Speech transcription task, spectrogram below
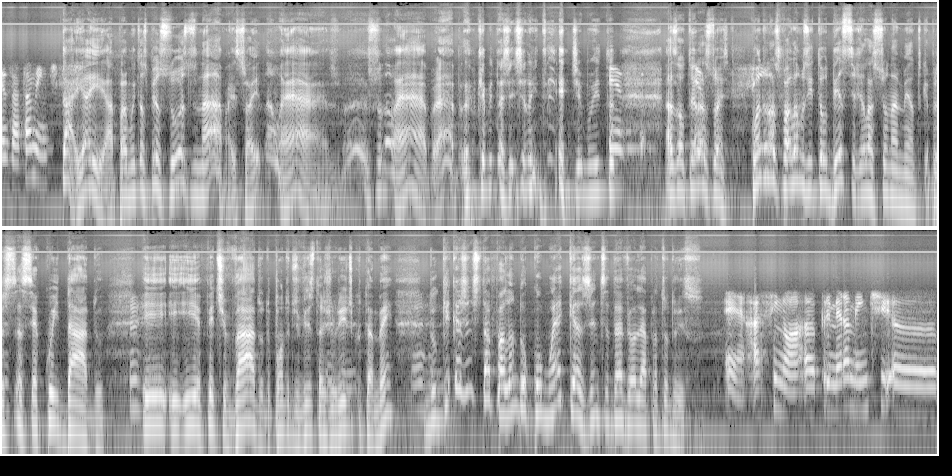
exatamente. Tá, e aí? Para muitas pessoas, não, mas isso aí não é, isso não é, é", porque muita gente não entende muito as alterações. Quando nós falamos então desse relacionamento que precisa ser cuidado e, e- e efetivado do ponto de vista jurídico também, do que, que a gente está falando ou como é que a gente deve olhar para tudo isso? É, assim, ó, ah, primeiramente, ah,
